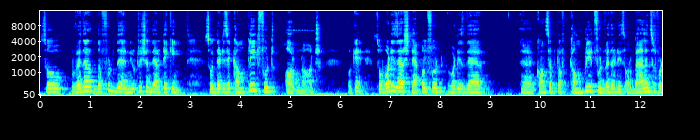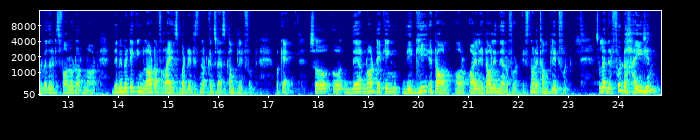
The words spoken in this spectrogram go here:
So whether the food the nutrition they are taking so that is a complete food or not okay. So what is their staple food? What is their uh, concept of complete food whether it is or balanced food whether it is followed or not? They may be taking lot of rice but it is not considered as complete food. Okay. So uh, they are not taking the ghee at all or oil at all in their food. It's not a complete food. So like that food hygiene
